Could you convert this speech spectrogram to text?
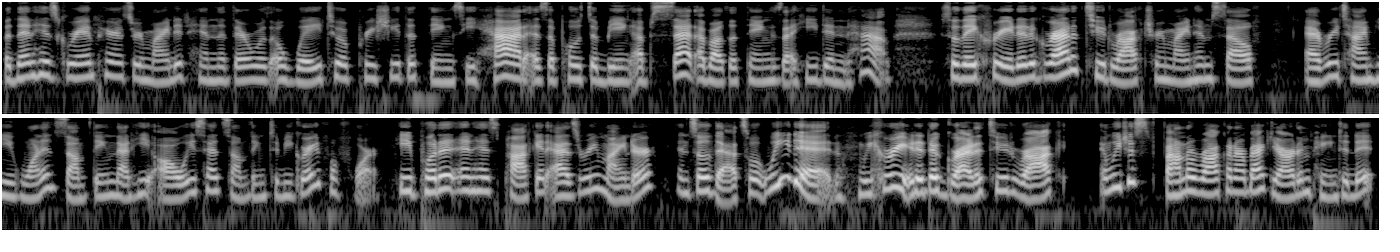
But then his grandparents reminded him that there was a way to appreciate the things he had as opposed to being upset about the things that he didn't have. So they created a gratitude rock to remind himself every time he wanted something that he always had something to be grateful for. He put it in his pocket as a reminder, and so that's what we did. We created a gratitude rock and we just found a rock in our backyard and painted it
